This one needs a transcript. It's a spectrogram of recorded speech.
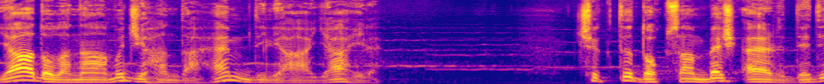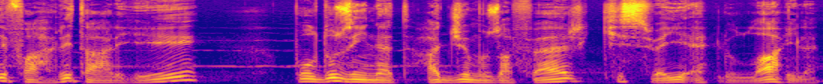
Ya dola namı cihanda hem dili agah ile. Çıktı 95 er dedi fahri tarihi, buldu zinet haccı muzaffer kisveyi ehlullah ile.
